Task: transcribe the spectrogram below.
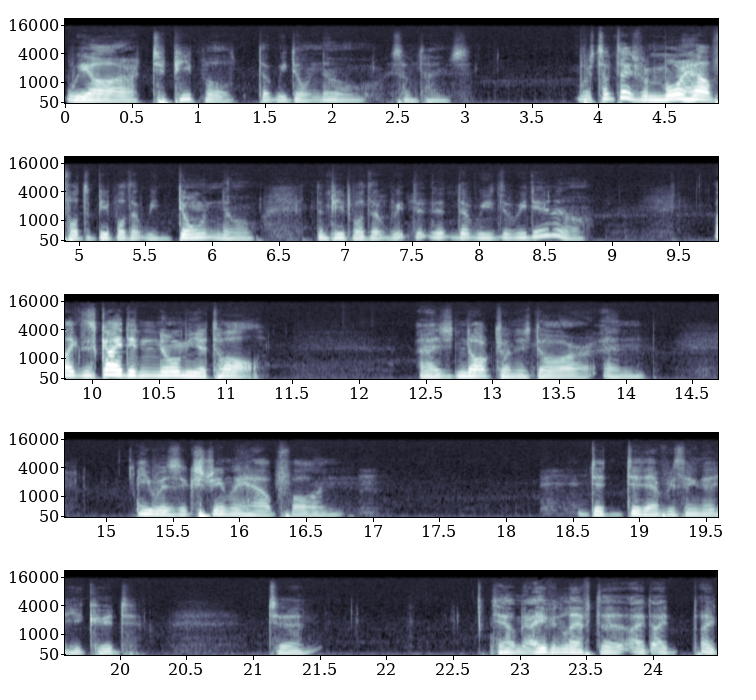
we are to people that we don't know sometimes. We're, sometimes we're more helpful to people that we don't know than people that we that, that we that we do know. Like this guy didn't know me at all. And I just knocked on his door and he was extremely helpful and mm. did did everything that he could to to help me. I even left the I I I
